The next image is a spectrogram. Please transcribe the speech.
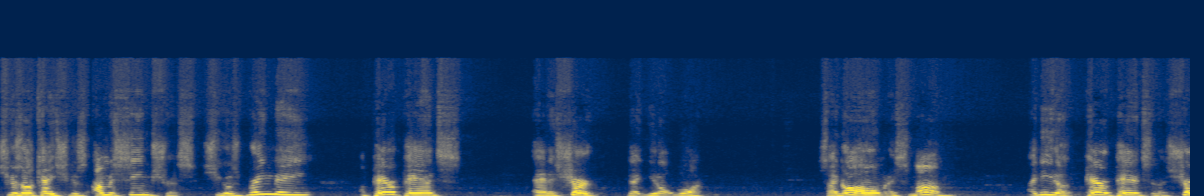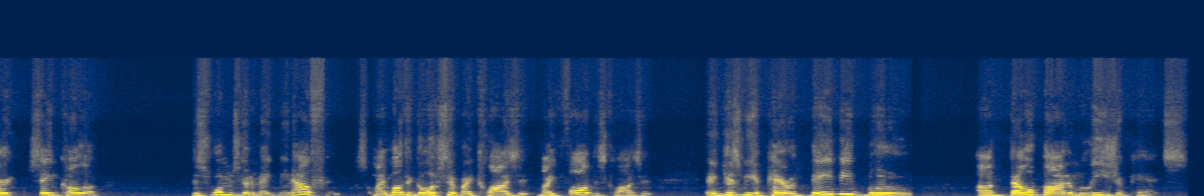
She goes, "Okay." She goes, "I'm a seamstress." She goes, "Bring me a pair of pants and a shirt that you don't want." So I go home and I said, "Mom, I need a pair of pants and a shirt, same color." this woman's going to make me an outfit. So my mother goes to my closet, my father's closet, and gives me a pair of baby blue uh, bell bottom leisure pants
